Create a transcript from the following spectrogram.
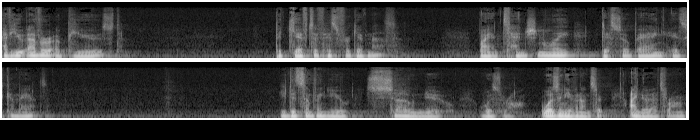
Have you ever abused the gift of His forgiveness by intentionally disobeying His commands? You did something you so knew was wrong. It wasn't even uncertain. I know that's wrong.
